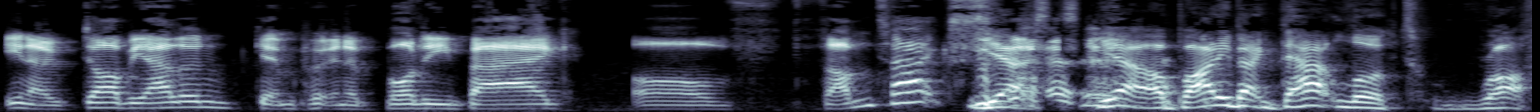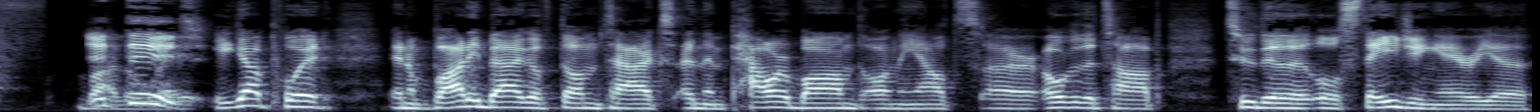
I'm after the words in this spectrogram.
you know Darby Allin getting put in a body bag of thumbtacks. yes, yeah, a body bag that looked rough. it did. Way. He got put in a body bag of thumbtacks and then power bombed on the outside, over the top to the little staging area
